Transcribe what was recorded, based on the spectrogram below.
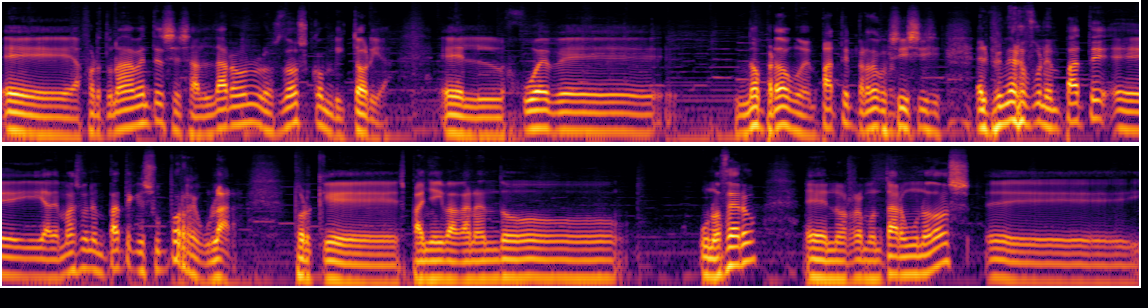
Eh, afortunadamente se saldaron los dos con victoria. El jueves no, perdón, un empate, perdón, sí, sí, sí. El primero fue un empate eh, y además un empate que supo regular, porque España iba ganando 1-0, eh, nos remontaron 1-2 eh,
